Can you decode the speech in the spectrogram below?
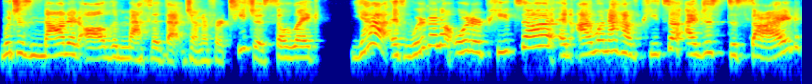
which is not at all the method that Jennifer teaches. So, like, yeah, if we're going to order pizza and I want to have pizza, I just decide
